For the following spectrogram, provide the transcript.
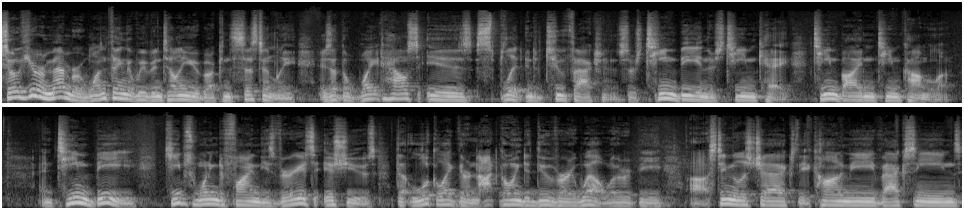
So, if you remember, one thing that we've been telling you about consistently is that the White House is split into two factions. There's Team B and there's Team K. Team Biden, Team Kamala. And Team B keeps wanting to find these various issues that look like they're not going to do very well, whether it be uh, stimulus checks, the economy, vaccines,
